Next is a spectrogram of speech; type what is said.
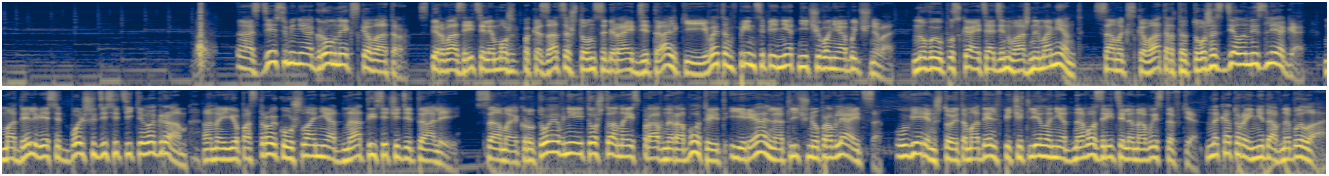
А здесь у меня огромный экскаватор. Сперва зрителям может показаться, что он собирает детальки, и в этом в принципе нет ничего необычного. Но вы упускаете один важный момент. Сам экскаватор-то тоже сделан из лего. Модель весит больше 10 килограмм, а на ее постройку ушла не одна тысяча деталей. Самое крутое в ней то, что она исправно работает и реально отлично управляется. Уверен, что эта модель впечатлила ни одного зрителя на выставке, на которой недавно была.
